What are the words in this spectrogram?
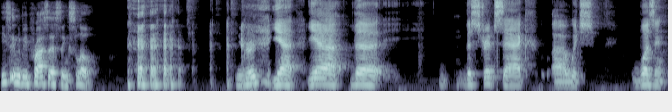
He seemed to be processing slow. you agree? Yeah, yeah. The the strip sack, uh, which wasn't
